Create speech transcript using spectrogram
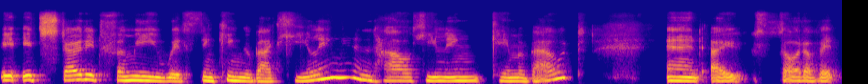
it, it started for me with thinking about healing and how healing came about. And I thought of it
